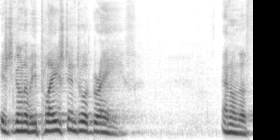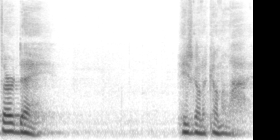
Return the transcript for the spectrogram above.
is going to be placed into a grave. And on the third day, he's going to come alive.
